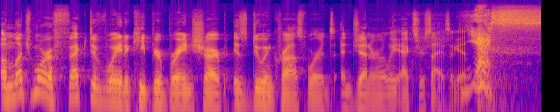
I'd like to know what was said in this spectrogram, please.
A much more effective way to keep your brain sharp is doing crosswords and generally exercising it. Yes.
